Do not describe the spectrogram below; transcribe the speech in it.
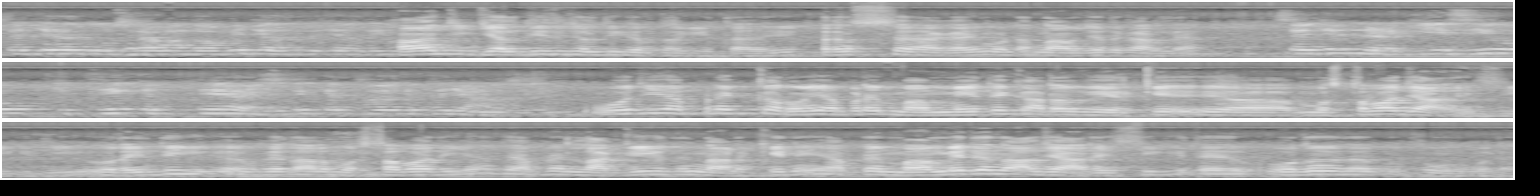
ਸਰ ਜਿਹੜਾ ਦੂਸਰਾ ਬੰਦਾ ਉਹ ਵੀ ਜਲਦੀ ਤੋਂ ਜਲਦੀ ਹਾਂ ਜੀ ਜਲਦੀ ਤੋਂ ਜਲਦੀ ਗ੍ਰਿਫਤਾਰ ਕੀਤਾ ਜੀ। ਪ੍ਰਿੰਸ ਹੈਗਾ ਜੀ ਮੁੰਡਾ ਨਾਮਜ਼ਦ ਕਰ ਲਿਆ। ਸਰ ਜਿਹੜੀ ਲੜਕੀ ਸੀ ਉਹ ਕਿੱਥੇ ਕਿੱਥੇ ਆਈ ਸੀ ਤੇ ਕਿੱਥੋਂ ਕਿੱਥੇ ਜਾਣਾ ਸੀ? ਉਹ ਜੀ ਆਪਣੇ ਘਰੋਂ ਹੀ ਆਪਣੇ ਮਾਮੇ ਦੇ ਘਰ ਵੇਰ ਕੇ ਅ, ਮੁਸਤਫਾ ਜਾ ਰਹੀ ਸੀ ਜੀ। ਉਹ ਰਹਿੰਦੀ ਵੀ ਫਿਲਹਾਲ ਮੁਸਤਫਾ ਦੀ ਆ ਤੇ ਆਪਣੇ ਲਾਗੇ ਹੀ ਉਹਦੇ ਨਾਨਕੇ ਨੇ ਆਪਣੇ ਮਾਮੇ ਦੇ ਨਾਲ ਜਾ ਰਹੀ ਸੀ ਤੇ ਉਦੋਂ ਇਹਦਾ ਫੋਨ ਬੋਲਿਆ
